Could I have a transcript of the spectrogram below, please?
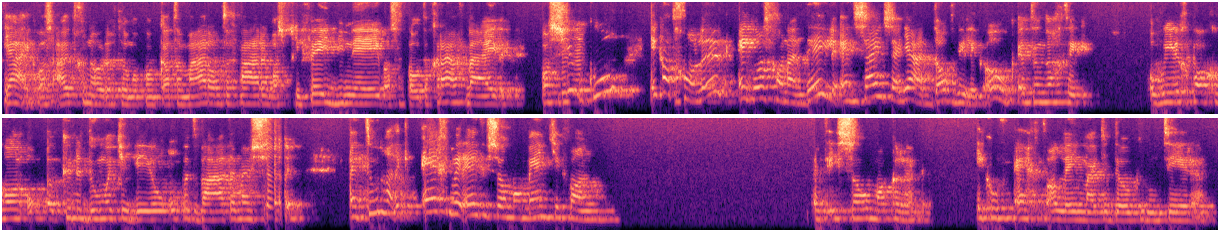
Ja, ik was uitgenodigd om op een katamaran te varen, was privé-diner, was een fotograaf bij. Het was super cool. Ik had gewoon leuk. Ik was gewoon aan het delen. En zij zei: Ja, dat wil ik ook. En toen dacht ik of in ieder geval gewoon op, eh, kunnen doen wat je wil op het water. Maar zo. En toen had ik echt weer even zo'n momentje van. Het is zo makkelijk. Ik hoef echt alleen maar te documenteren.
